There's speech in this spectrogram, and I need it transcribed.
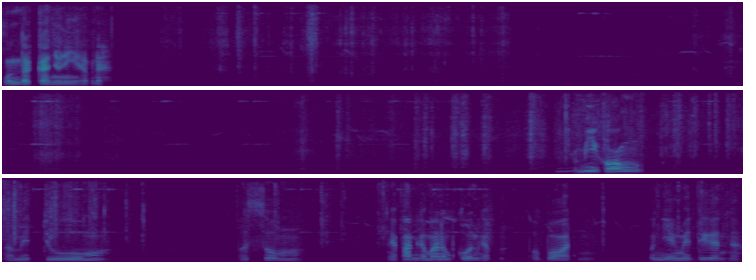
คนตะกันอยู่นี่ครับนะมีของอเมจูม ผสมแม่พันกับมาน้ำกลนครับ พอบอดวันนี้ยังไม่เดือนนะ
